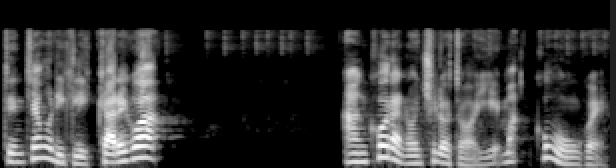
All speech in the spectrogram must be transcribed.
tentiamo di cliccare qua, ancora non ce lo toglie, ma comunque,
